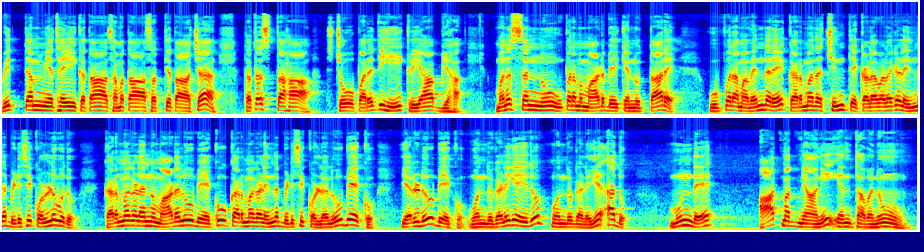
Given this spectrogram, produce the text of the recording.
ವಿತ್ತಂ ಯಥೈಕತಾ ಸಮತಾ ಸತ್ಯತಾ ಚ ತತಸ್ಥಃ ಚೋಪರತಿ ಕ್ರಿಯಾಭ್ಯ. ಮನಸ್ಸನ್ನು ಉಪರಮ ಮಾಡಬೇಕೆನ್ನುತ್ತಾರೆ. ಉಪರಮವೆಂದರೆ ಕರ್ಮದ ಚಿಂತೆ ಕಳವಳಗಳಿಂದ ಬಿಡಿಸಿಕೊಳ್ಳುವುದು. ಕರ್ಮಗಳನ್ನು ಮಾಡಲೂ ಬೇಕು, ಕರ್ಮಗಳಿಂದ ಬಿಡಿಸಿಕೊಳ್ಳಲೂ ಬೇಕು. ಎರಡೂ ಬೇಕು. ಒಂದು ಗಳಿಗೆ ಇದು, ಒಂದು ಗಳಿಗೆ ಅದು. ಮುಂದೆ ಆತ್ಮಜ್ಞಾನಿ ಎಂಥವನು.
